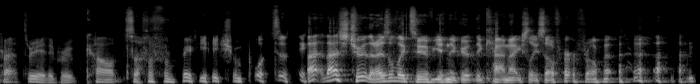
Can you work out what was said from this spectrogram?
About three of the group can't suffer from radiation poisoning. That, that's true. There is only two of you in the group that can actually suffer from it.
